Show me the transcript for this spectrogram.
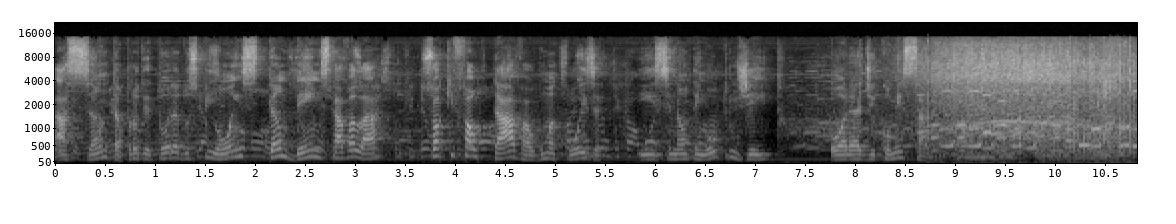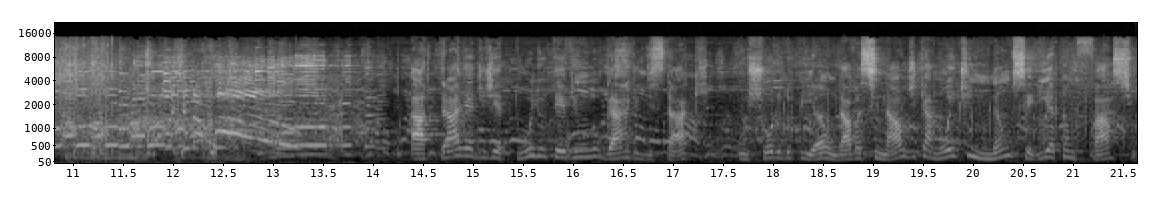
A santa protetora dos peões também estava lá. Só que faltava alguma coisa. E se não tem outro jeito, hora de começar. A tralha de Getúlio teve um lugar de destaque. O choro do peão dava sinal de que a noite não seria tão fácil.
